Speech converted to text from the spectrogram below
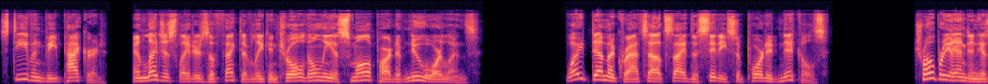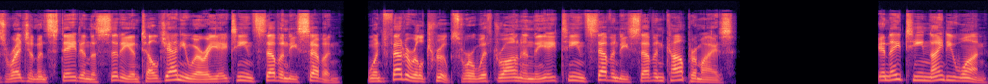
Stephen B. Packard, and legislators effectively controlled only a small part of New Orleans. White Democrats outside the city supported Nichols. Trobriand and his regiment stayed in the city until January 1877, when federal troops were withdrawn in the 1877 Compromise. In 1891,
